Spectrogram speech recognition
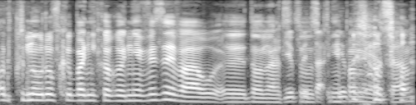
od knurów chyba nikogo nie wyzywał y, Donald Nie Tusk, pyta- nie, nie pamiętam.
